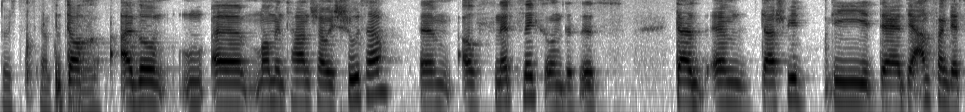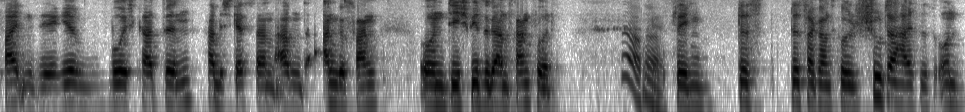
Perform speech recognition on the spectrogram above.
durch das ganze Doch, Training? also äh, momentan schaue ich Shooter ähm, auf Netflix und das ist da, ähm, da spielt die, der, der Anfang der zweiten Serie, wo ich gerade bin, habe ich gestern Abend angefangen und die spielt sogar in Frankfurt. Ja, okay. Deswegen, das, das war ganz cool. Shooter heißt es und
